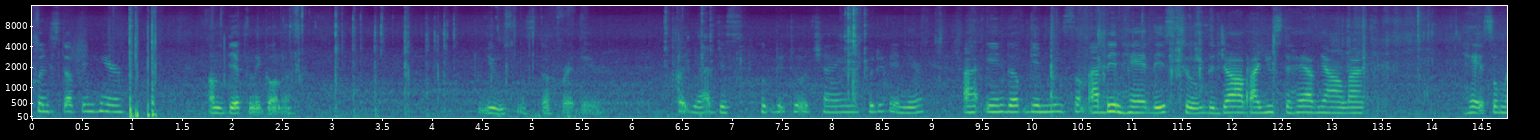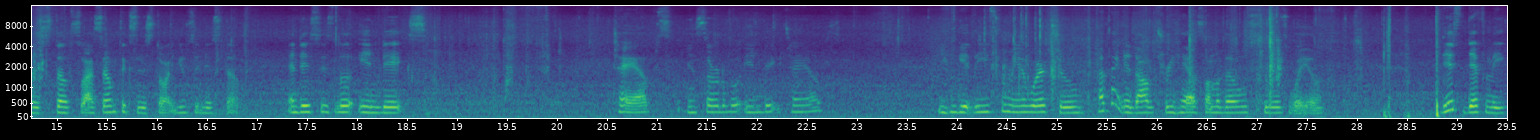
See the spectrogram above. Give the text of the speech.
putting stuff in here, I'm definitely going to use my stuff right there. But yeah, I just hooked it to a chain and put it in there. I end up getting me some. I've been had this too. The job I used to have, y'all, I had so much stuff. So I said, I'm fixing to start using this stuff. And this is little index tabs, insertable index tabs. You can get these from anywhere too. I think the Dollar Tree has some of those too as well. This definitely,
